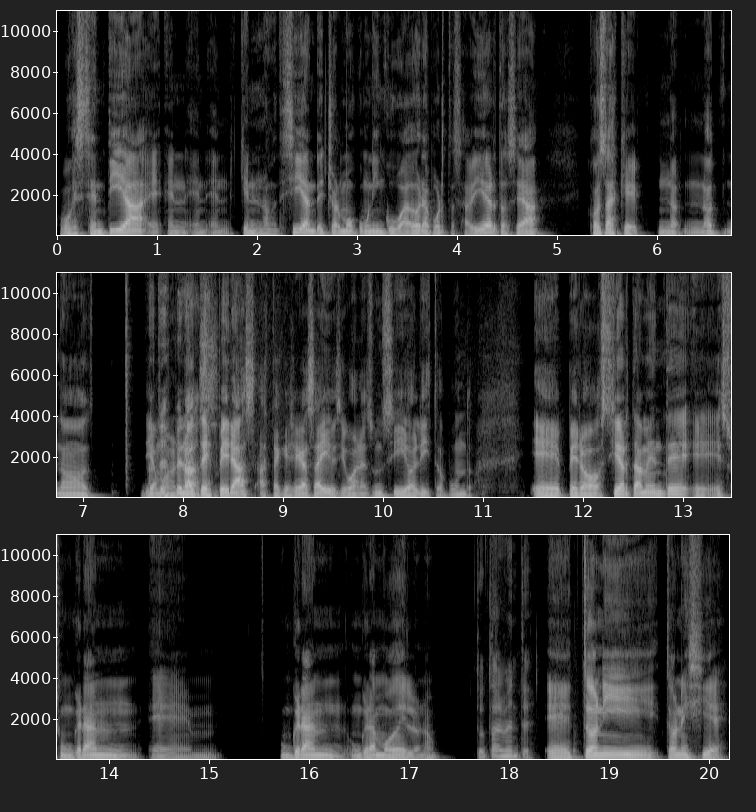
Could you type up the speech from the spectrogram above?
como que se sentía en, en- en quienes nos decían, de hecho armó como una incubadora a puertas abiertas, o sea, cosas que no, no, no, digamos, no te, esperás hasta que llegas ahí y decís, bueno, es un CEO, listo, punto. Eh, pero ciertamente eh, es un gran, eh, un gran, un gran modelo, ¿no? totalmente. Eh, Tony, Tony Sie,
